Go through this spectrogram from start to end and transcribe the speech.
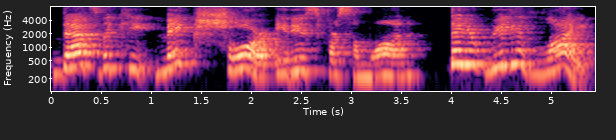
that's the key. Make sure it is for someone that you really like.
